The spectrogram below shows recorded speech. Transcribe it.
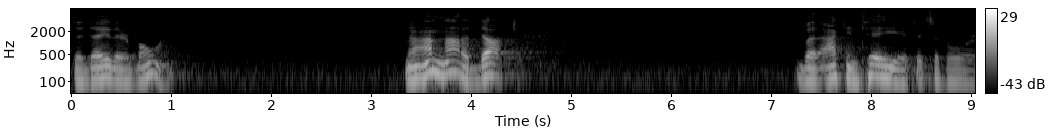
the day they're born. Now, I'm not a doctor, but I can tell you if it's a boy or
